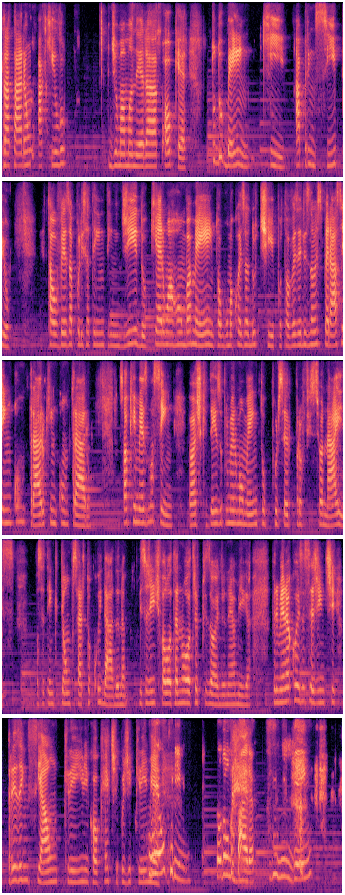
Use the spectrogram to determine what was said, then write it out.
trataram aquilo de uma maneira qualquer. Tudo bem que, a princípio, talvez a polícia tenha entendido que era um arrombamento, alguma coisa do tipo. Talvez eles não esperassem encontrar o que encontraram. Só que mesmo assim, eu acho que desde o primeiro momento, por ser profissionais, você tem que ter um certo cuidado, né? Isso a gente falou até no outro episódio, né, amiga? Primeira coisa, se a gente presenciar um crime, qualquer tipo de crime, é É um crime. Todo mundo para. Ninguém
